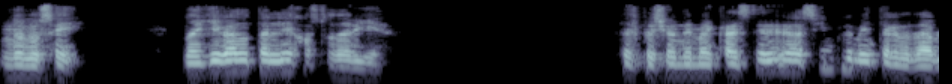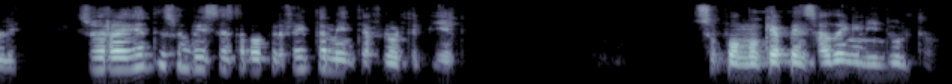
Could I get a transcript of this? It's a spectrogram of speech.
No lo sé. No he llegado tan lejos todavía. La expresión de McAllister era simplemente agradable. Su radiante sonrisa estaba perfectamente a flor de piel. Supongo que ha pensado en el indulto.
